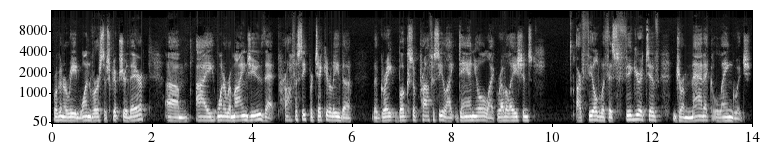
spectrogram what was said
We're going to read one verse of scripture there. Um, I want to remind you that prophecy, particularly the, the great books of prophecy like Daniel, like Revelations, are filled with this figurative, dramatic language.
